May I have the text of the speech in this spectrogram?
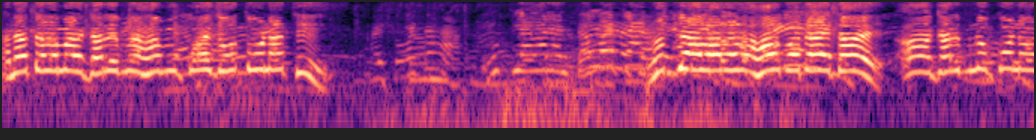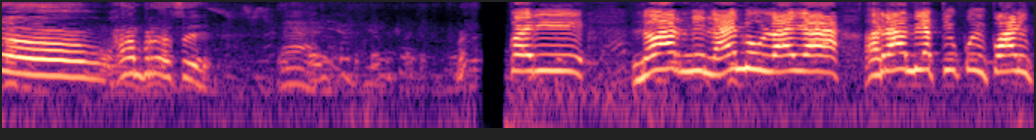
અને અત્યારે અમારા ગરીબ ને હમ કોઈ જોતું નથી. રૂપિયા વાળા હા બધા થાય. ગરીબનું કોણ સાંભળશે? કરી નરની લાઈનું લાયા. હરામ એકથી કોઈ પાણી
